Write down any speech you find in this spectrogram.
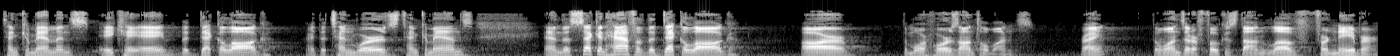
Ten Commandments, aka the Decalogue, right? The ten words, ten commands. And the second half of the Decalogue are the more horizontal ones, right? the ones that are focused on love for neighbor.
